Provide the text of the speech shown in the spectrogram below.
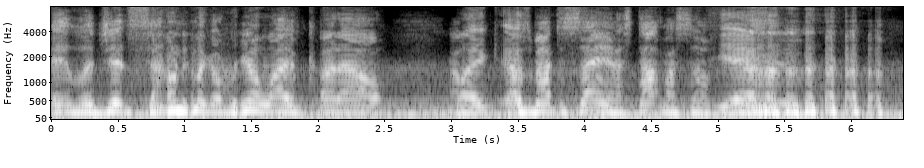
It legit sounded like a real life cut out. Like I was about to say and I stopped myself. Yeah.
